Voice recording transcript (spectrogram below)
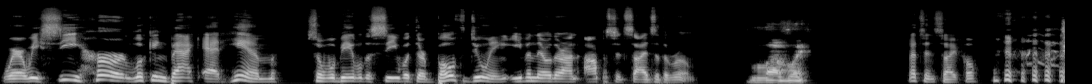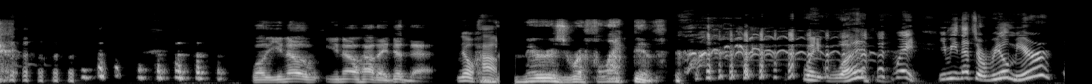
where we see her looking back at him so we'll be able to see what they're both doing, even though they're on opposite sides of the room. Lovely. That's insightful. well, you know, you know how they did that. No, how? The mirror's reflective. Wait, what? Wait, you mean that's a real mirror?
